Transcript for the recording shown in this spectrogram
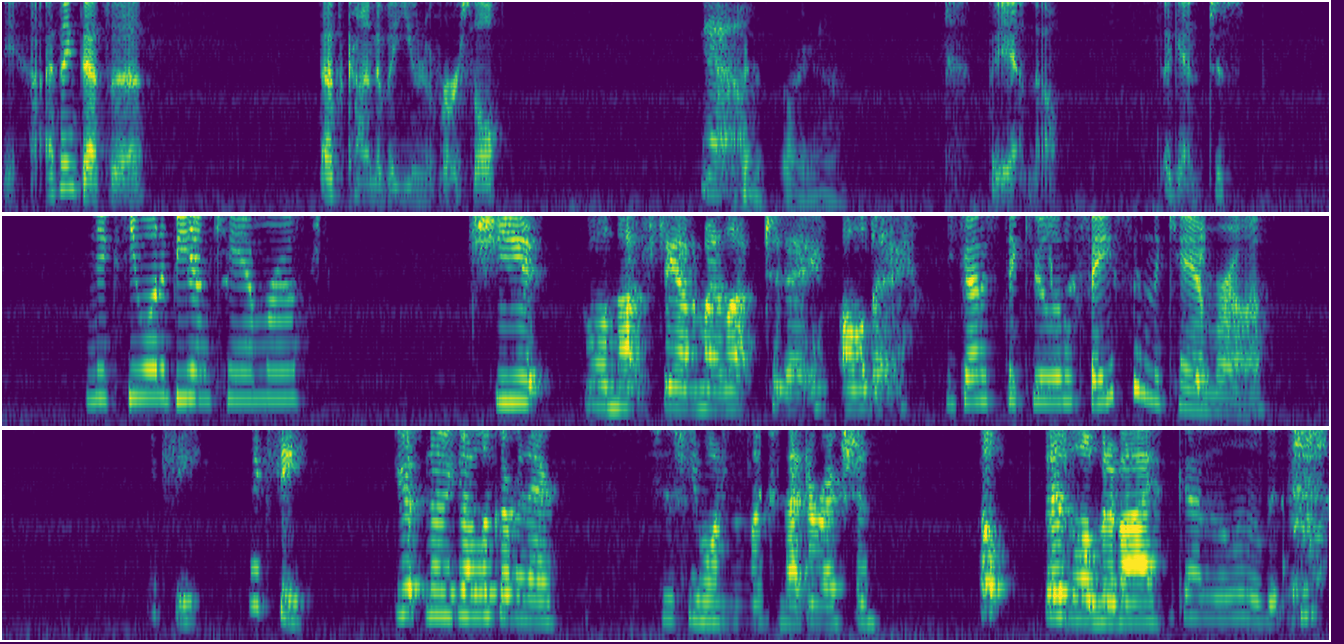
Yeah, I think that's a that's kind of a universal. Yeah. yeah. But yeah, no. Again, just Nix, you want to be on camera? She will not stay out of my lap today all day. You gotta stick your little face in the camera. Nixie, Nixie, you no, you gotta look over there. Just She won't even look in that direction. Oh, there's a little bit of eye. got it a little bit. Just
